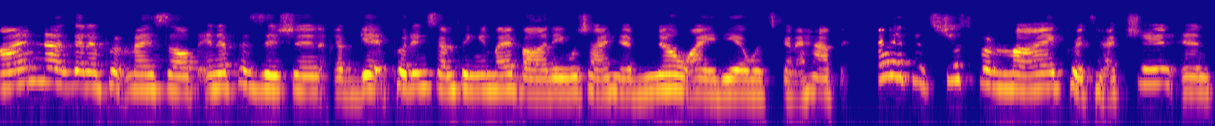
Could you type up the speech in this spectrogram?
I'm not going to put myself in a position of get putting something in my body, which I have no idea what's going to happen. And if it's just for my protection and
